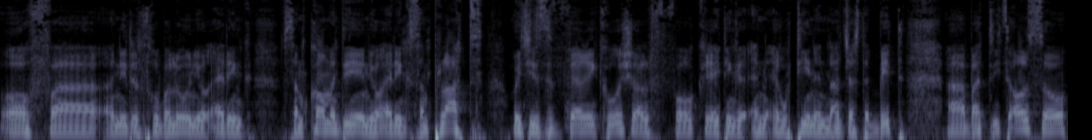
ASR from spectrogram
of uh, a needle through balloon, you're adding some comedy and you're adding some plot, which is very crucial for creating a, a routine and not just a bit. Uh, but it's also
